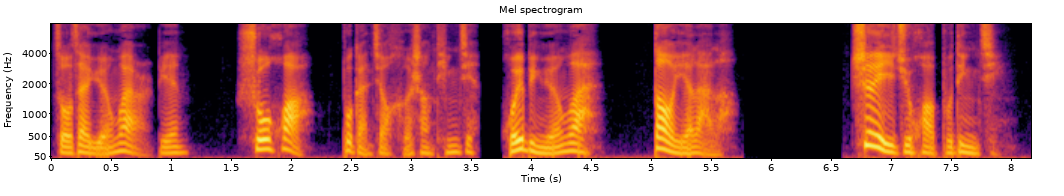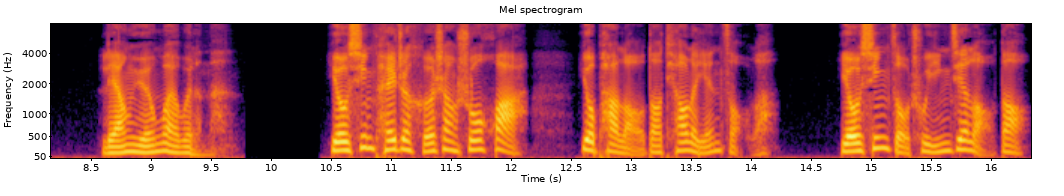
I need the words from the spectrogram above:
走在员外耳边说话，不敢叫和尚听见，回禀员外，道爷来了。这一句话不定紧，梁员外为了难，有心陪着和尚说话，又怕老道挑了眼走了，有心走出迎接老道。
